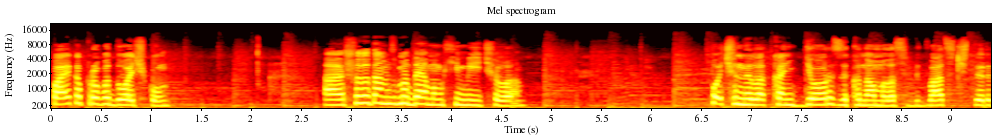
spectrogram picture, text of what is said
Пайка проводочку. А, що ти там з модемом хімічила? Починила кондьор, зекономила собі 24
